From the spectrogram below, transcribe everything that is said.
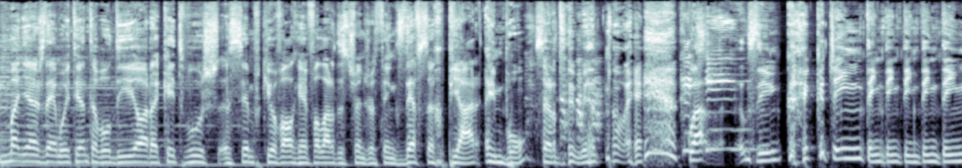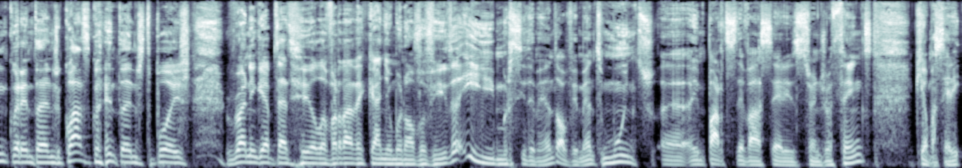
manhãs da M80, bom dia. Ora, Kate Bush, sempre que ouve alguém falar de Stranger Things, deve-se arrepiar, em bom, certamente, não é? Qua Sim, cachim, tim, tim, tim, tim, tim, 40 anos, quase 40 anos depois, Running Up That Hill, a verdade é que ganha uma nova vida e merecidamente, obviamente, muito uh, em parte se deve à série Stranger Things, que é uma série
